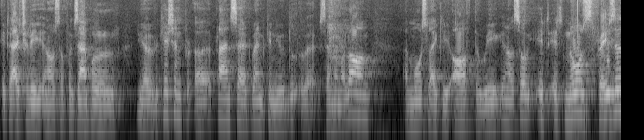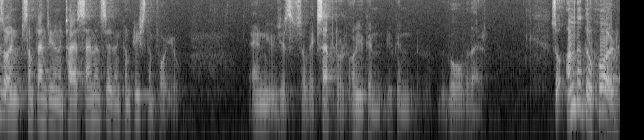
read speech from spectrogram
it actually, you know, so for example, you have a vacation uh, plan set, when can you do, uh, send them along? I'm most likely off the week, you know, so it, it knows phrases or sometimes even entire sentences and completes them for you. And you just sort of accept or, or you, can, you can go over there. So under the hood,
